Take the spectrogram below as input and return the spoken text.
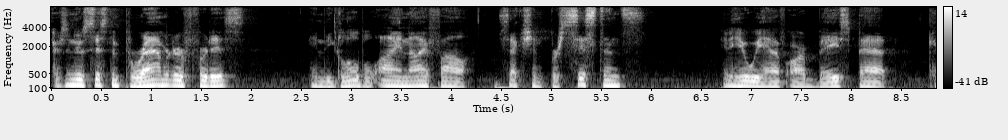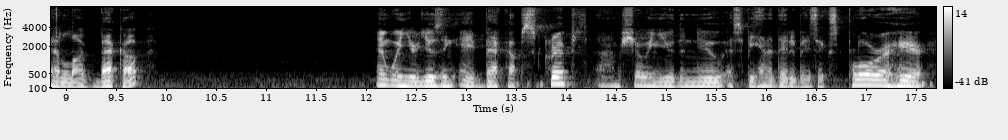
There's a new system parameter for this in the global INI file section persistence and here we have our base path catalog backup. And when you're using a backup script, I'm showing you the new SAP HANA Database Explorer here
